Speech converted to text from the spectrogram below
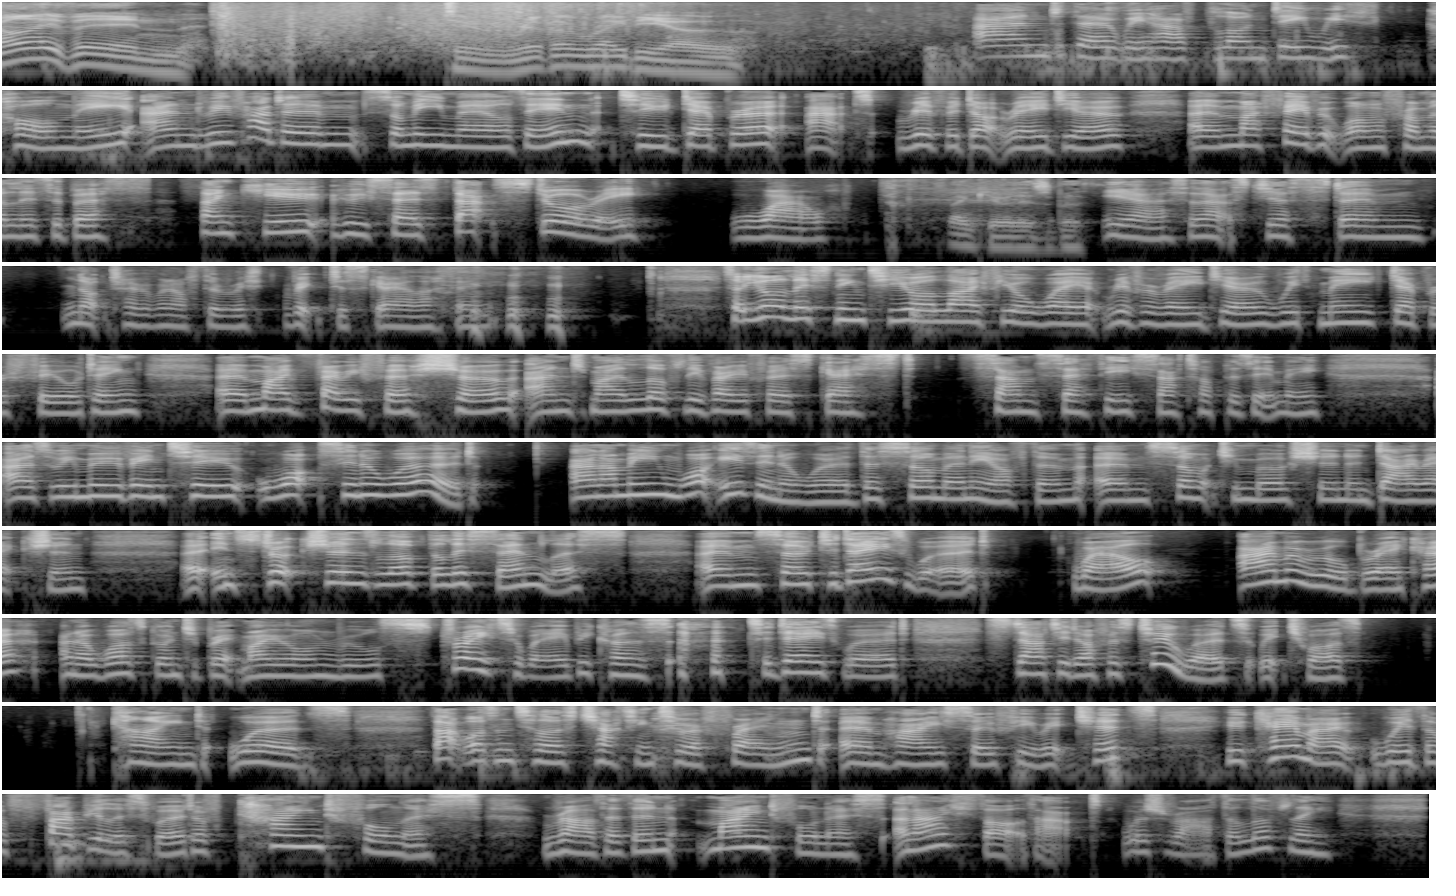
Dive in to River Radio. And there we have Blondie with Call Me. And we've had um, some emails in to Deborah at river.radio. Um, my favourite one from Elizabeth, thank you, who says, That story, wow. Thank you, Elizabeth. Yeah, so that's just um, knocked everyone off the Richter scale, I think. so you're listening to Your Life Your Way at River Radio with me, Deborah Fielding, uh, my very first show, and my lovely very first guest, Sam Sethi, sat opposite me, as we move into What's in a Word. And I mean, what is in a word? There's so many of them, um, so much emotion and direction, uh, instructions, love, the list's endless. Um, so today's word, well, I'm a rule breaker and I was going to break my own rules straight away because today's word started off as two words, which was kind words. That was until I was chatting to a friend, um, hi, Sophie Richards, who came out with a fabulous word of kindfulness rather than mindfulness. And I thought that was rather lovely.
